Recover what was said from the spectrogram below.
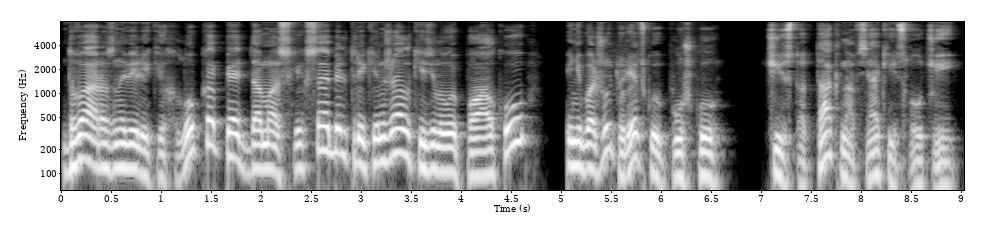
два разновеликих лука, пять дамасских сабель, три кинжала, кизиловую палку и небольшую турецкую пушку. Чисто так, на всякий случай.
